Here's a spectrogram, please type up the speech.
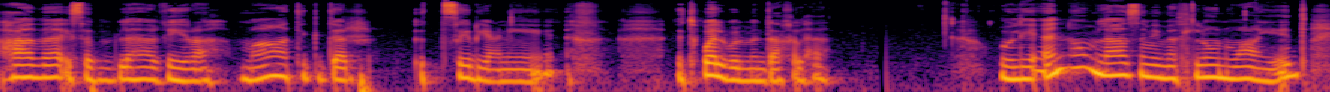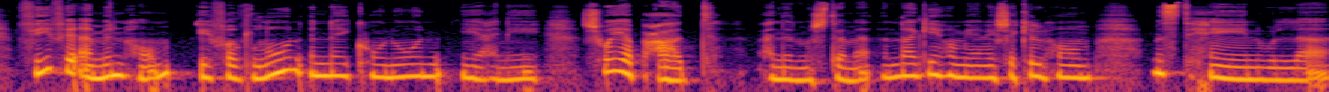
هذا يسبب لها غيرة. ما تقدر تصير يعني تولول من داخلها. ولأنهم لازم يمثلون وايد في فئة منهم يفضلون أنه يكونون يعني شوية بعاد عن المجتمع نلاقيهم يعني شكلهم مستحين ولا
